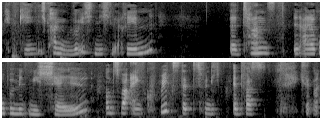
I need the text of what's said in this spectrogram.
okay, okay, ich kann wirklich nicht reden. Er tanzt in einer Gruppe mit Michelle. Und zwar ein Quickstep. Das finde ich etwas, ich sag mal,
